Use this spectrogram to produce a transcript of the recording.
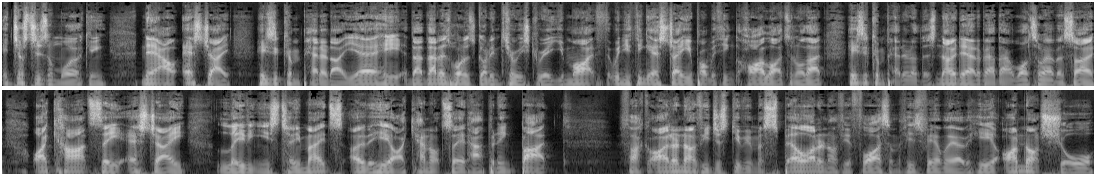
It just isn't working. Now, SJ, he's a competitor. Yeah, he that, that is what has got him through his career. You might, when you think SJ, you probably think the highlights and all that. He's a competitor. There's no doubt about that whatsoever. So I can't see SJ leaving his teammates over here. I cannot see it happening. But fuck, I don't know if you just give him a spell. I don't know if you fly some of his family over here. I'm not sure.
